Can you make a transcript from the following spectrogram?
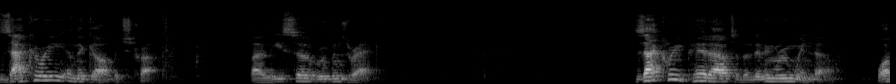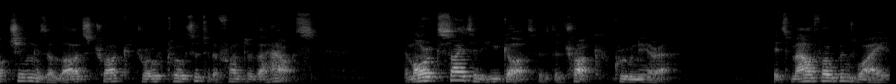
Zachary and the Garbage Truck by Lisa Rubens Wragg. Zachary peered out of the living room window, watching as a large truck drove closer to the front of the house. The more excited he got as the truck grew nearer. Its mouth opens wide.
